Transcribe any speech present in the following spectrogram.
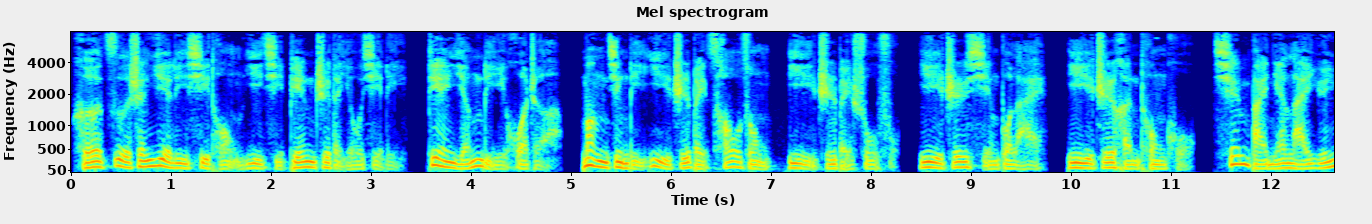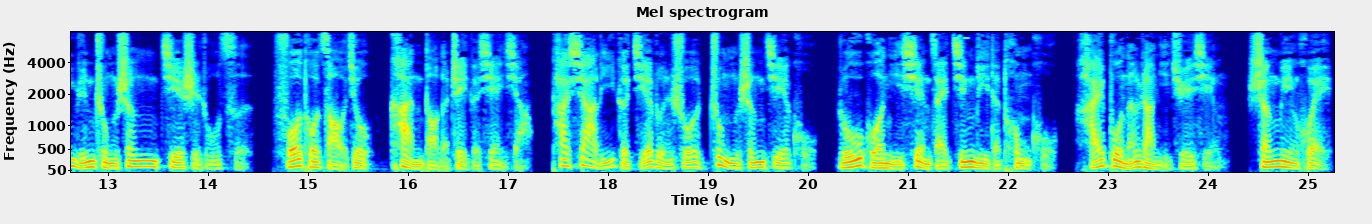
和自身业力系统一起编织的游戏里、电影里或者梦境里，一直被操纵，一直被束缚，一直醒不来，一直很痛苦。千百年来，芸芸众生皆是如此。佛陀早就看到了这个现象，他下了一个结论说：众生皆苦。如果你现在经历的痛苦还不能让你觉醒，生命会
